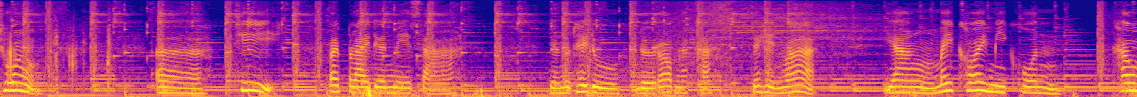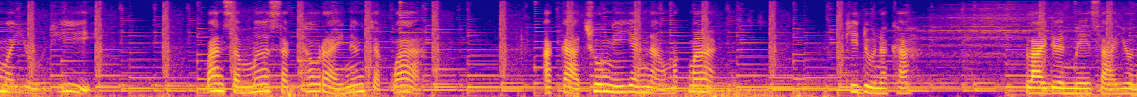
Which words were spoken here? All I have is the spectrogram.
ช่วงเอ่อที่ปลายปลายเดือนเมษา เดี๋ยวนุชให้ดูโดยรอบนะคะ จะเห็นว่ายังไม่ค่อยมีคนเข้ามาอยู่ที่บ้านซัมเมอร์สักเท่าไหร่เนื่องจากว่า อากาศช่วงนี้ยังหนาวมากๆ คิดดูนะคะ ปลายเดือนเมษายน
